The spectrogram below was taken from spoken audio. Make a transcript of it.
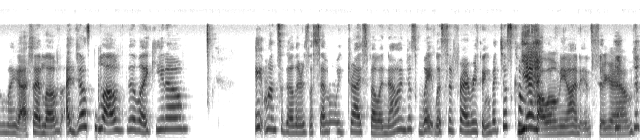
Oh my gosh, I love I just love the like, you know, eight months ago there was a seven week dry spell and now I'm just waitlisted for everything. But just come yeah. follow me on Instagram.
